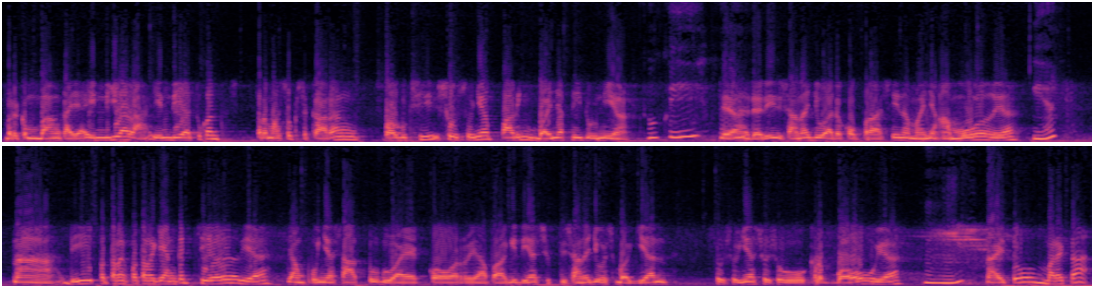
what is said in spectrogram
berkembang kayak India lah. India itu kan termasuk sekarang produksi susunya paling banyak di dunia. Oke Ya, dari di sana juga ada koperasi namanya Amul ya. ya Nah, di peternak-peternak yang kecil ya, yang punya satu dua ekor ya, apalagi dia di sana juga sebagian susunya susu kerbau ya. Mhm. Nah itu mereka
